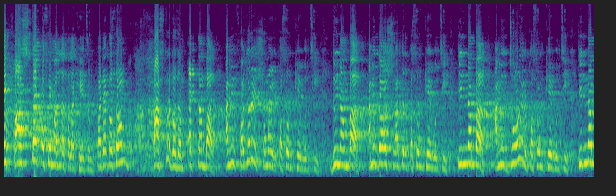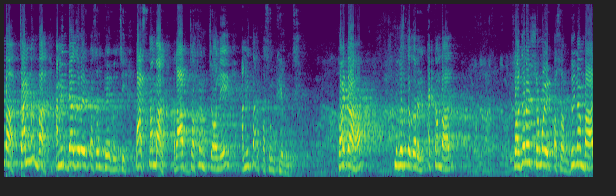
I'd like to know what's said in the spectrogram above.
এই পাঁচটা কথম আল্লাহ তালা খেয়েছেন। কয়টা কথম পাঁচটা কসম এক নাম্বার, আমি ফজরের সময়ের কসম খেয়ে বলছি। দুই নাম্বার, আমি দশ রাতের কসম খেয়ে বলছি। তিন নাম্বার, আমি জোরের কসম খেয়ে বলছি। তিন নাম্বার, চার নাম্বার, আমি বেজরের কসম খেয়ে বলছি। পাঁচ নাম্বার, রাত যখন চলে, আমি তার কসম খেয়ে বলছি। কয়টা? মুখস্থ করেন। এক নাম্বার, ফজরের সময়ের কসম। দুই নাম্বার,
